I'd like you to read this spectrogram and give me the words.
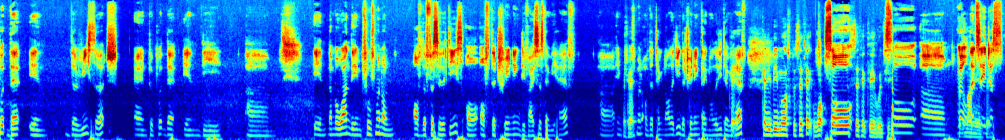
put that in the research and to put that in the um, in number one the improvement on of the facilities or of the training devices that we have. Uh, improvement of the technology, the training technology that we have. Can you be more specific? What, So- specifically would you? So, um, well, let's say just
